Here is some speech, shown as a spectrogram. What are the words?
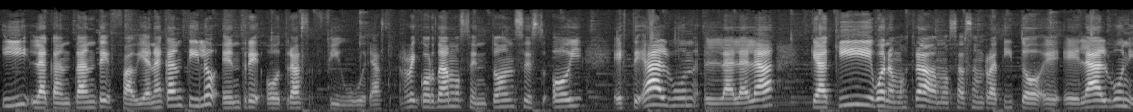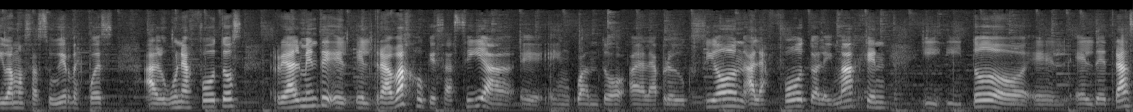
y la cantante Fabiana Cantilo, entre otras figuras. Recordamos entonces hoy este álbum, La La La, que aquí, bueno, mostrábamos hace un ratito eh, el álbum y vamos a subir después algunas fotos. Realmente el, trabajo que se hacía eh, en cuanto a la producción, a la foto, a la imagen y, todo el detrás,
